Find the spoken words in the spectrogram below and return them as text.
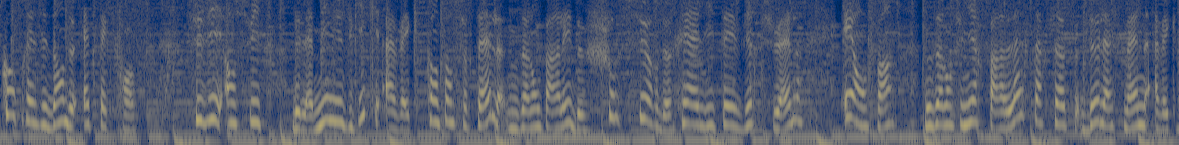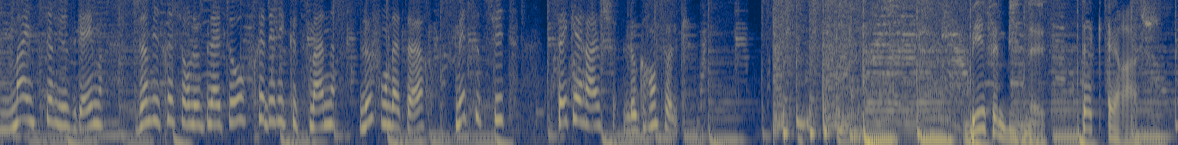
co-président de EdTech France. Suivi ensuite de la Minute Geek avec Quentin Surtel, nous allons parler de chaussures de réalité virtuelle. Et enfin, nous allons finir par la start-up de la semaine avec My Serious Game. J'inviterai sur le plateau Frédéric Kutzmann, le fondateur. Mais tout de suite, Tech RH, le grand talk. BFM Business, Tech RH.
